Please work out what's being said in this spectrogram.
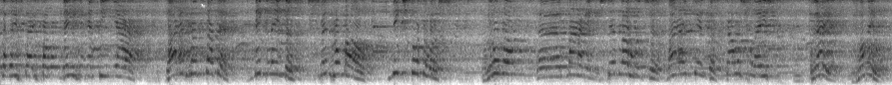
de leeftijd van 9 en 10 jaar. Daarin gaan starten Nick Leenders, Sven van Baal, Nick Stortelers, Roman uh, Maring, Stem Laurensen, Marijn Kenter, Carlos van Ees en Brian van Eeuwen.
